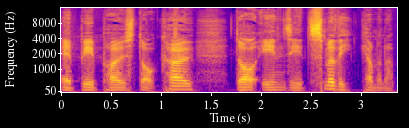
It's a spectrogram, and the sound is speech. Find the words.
at bedpost.co.nz. Smithy coming up.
